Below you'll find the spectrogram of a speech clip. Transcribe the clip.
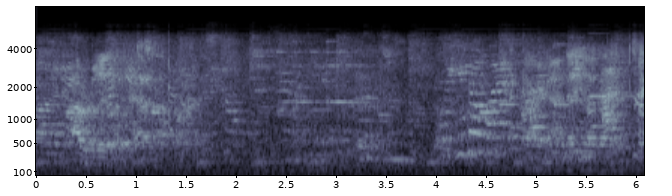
I really like having fun. Well, you know what? All right, I know you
